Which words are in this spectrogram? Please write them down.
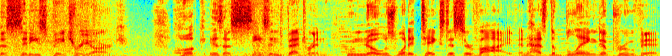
the city's patriarch. Hook is a seasoned veteran who knows what it takes to survive and has the bling to prove it.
